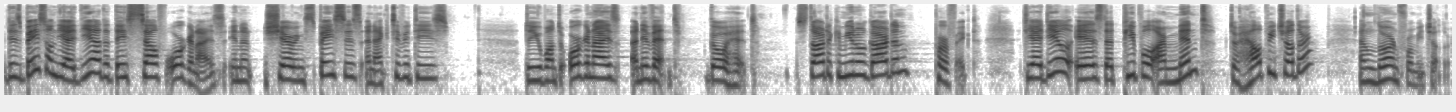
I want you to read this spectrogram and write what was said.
It is based on the idea that they self-organize in sharing spaces and activities. Do you want to organize an event? Go ahead. Start a communal garden? Perfect. The ideal is that people are meant to help each other and learn from each other.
